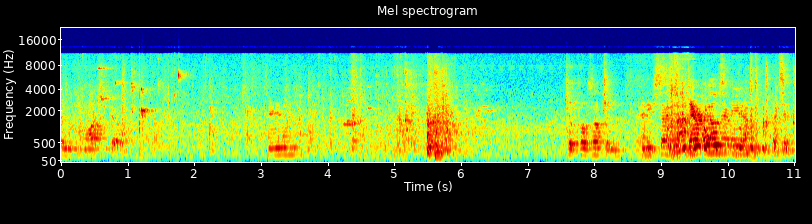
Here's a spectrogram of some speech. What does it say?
And you can watch it go. And it'll close up in any second. There it goes, and that's it.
